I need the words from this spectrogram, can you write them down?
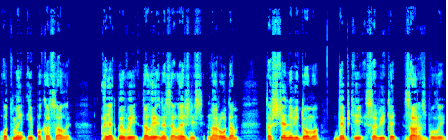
От ми і показали. А якби ви дали незалежність народам, то ще невідомо, де б ті совіти зараз були.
